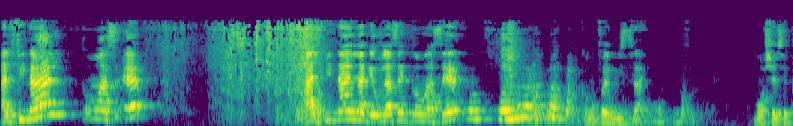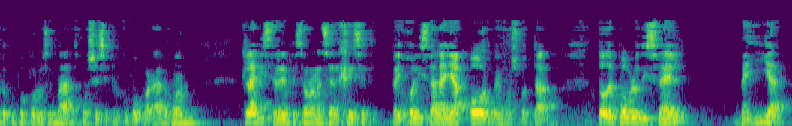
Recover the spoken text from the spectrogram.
Al final, ¿cómo va a ser? Al final la que ¿saben cómo va a ser? Como fue en Mistral. Moshe se preocupó por los demás, Moshe se preocupó por Aarón. Clan Israel empezaron a hacer Gesed. Israel Todo el pueblo de Israel veía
